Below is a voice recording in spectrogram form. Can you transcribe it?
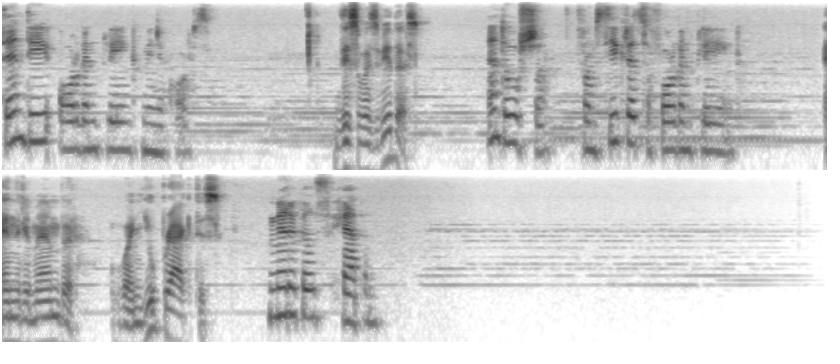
10-day organ playing mini course. This was Vidas. And Ausra from Secrets of Organ Playing. And remember, when you practice, Miracles happen.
